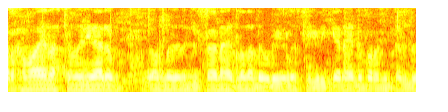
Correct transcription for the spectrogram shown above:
അർഹമായ നഷ്ടപരിഹാരം ഗവൺമെന്റിന് കിട്ടാനായിട്ടുള്ള നടപടികൾ സ്വീകരിക്കാനായിട്ട് പറഞ്ഞിട്ടുണ്ട്.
